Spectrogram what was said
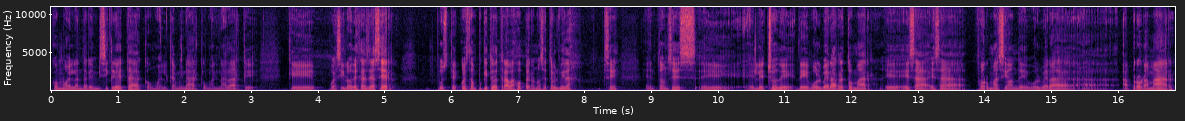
como el andar en bicicleta, como el caminar, como el nadar, que, que pues si lo dejas de hacer, pues te cuesta un poquito de trabajo, pero no se te olvida, ¿sí? Entonces, eh, el hecho de, de, volver a retomar eh, esa, esa formación, de volver a, a programar,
